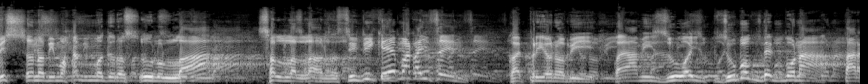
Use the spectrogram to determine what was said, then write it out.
বিশ্বনবী মোহাম্মদ রসুল্লাহ ওয়াসাল্লাম চিঠি কে পাঠাইছেন? কয়, প্রিয় নবী, কয়, আমি যুবক দেখব না, তার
